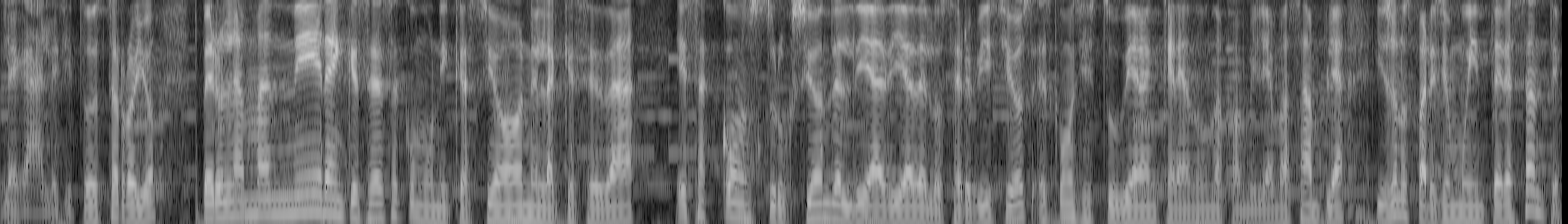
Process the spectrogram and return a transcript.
legales y todo este rollo, pero la manera en que se da esa comunicación, en la que se da esa construcción del día a día de los servicios, es como si estuvieran creando una familia más amplia y eso nos pareció muy interesante.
